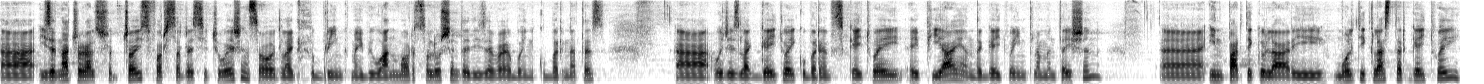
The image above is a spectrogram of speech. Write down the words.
Uh, is a natural choice for such a situation. So I'd like to bring maybe one more solution that is available in Kubernetes uh, which is like gateway, Kubernetes gateway API and the gateway implementation. Uh, in particular, multi-cluster gateway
